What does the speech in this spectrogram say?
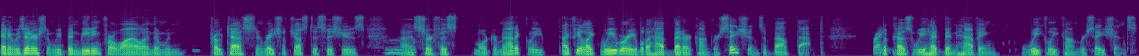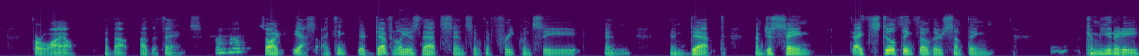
And it was interesting. We'd been meeting for a while, and then when protests and racial justice issues uh, mm, surfaced more dramatically, I feel like we were able to have better conversations about that right, because we had been having weekly conversations for a while about other things. hmm So I yes, I think there definitely is that sense of the frequency and and depth. I'm just saying I still think though there's something community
